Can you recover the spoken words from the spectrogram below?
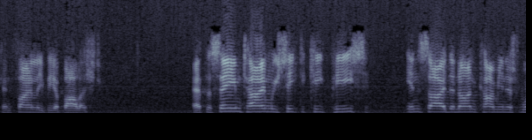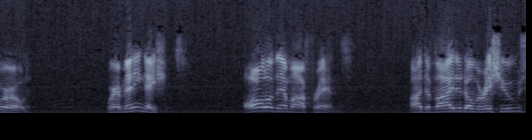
can finally be abolished. At the same time, we seek to keep peace inside the non communist world, where many nations, all of them our friends, are divided over issues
